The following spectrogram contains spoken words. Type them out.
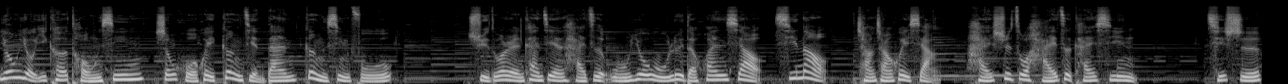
拥有一颗童心，生活会更简单、更幸福。许多人看见孩子无忧无虑的欢笑、嬉闹，常常会想，还是做孩子开心。其实，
